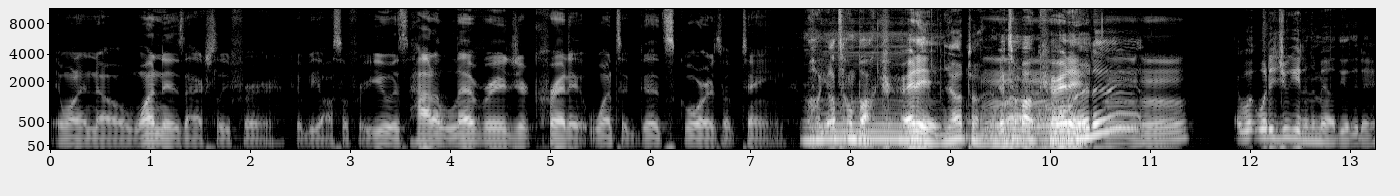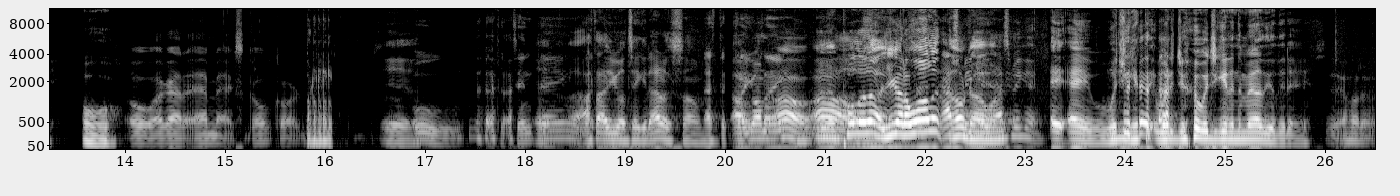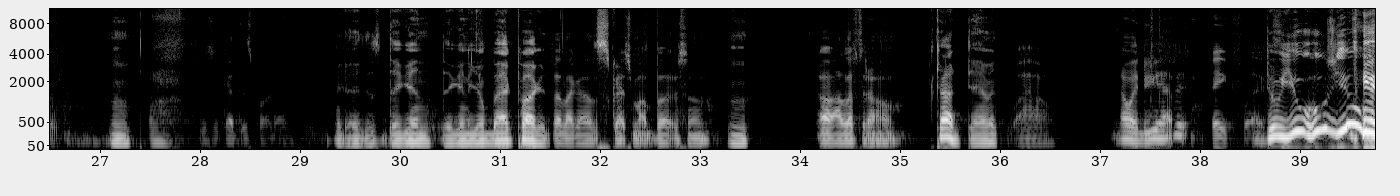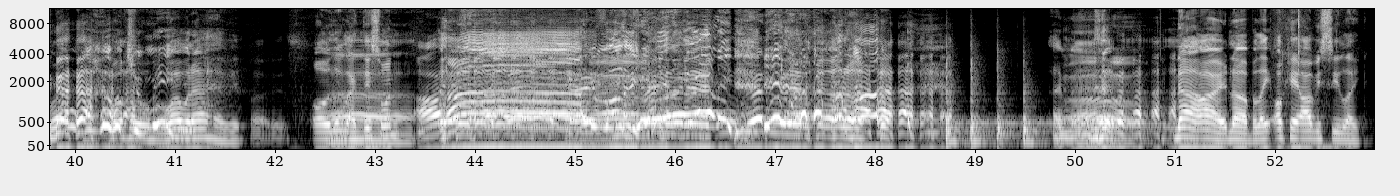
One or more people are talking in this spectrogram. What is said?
They want to know. One is actually for could be also for you is how to leverage your credit once a good score is obtained. Oh, y'all talking about credit? Y'all talking, You're talking about credit. Mm-hmm. What, what did you get in the mail the other day? Oh, Oh, I got an Amex gold card. Yeah. Ooh, the tin thing. I thought you were gonna take it out of something. That's the Oh, clink you want me- clink. oh, yeah, oh. pull it out. You got a wallet? I Ask don't me got again. one. Ask me again. Hey, hey, what'd you get? The, what did you What'd you get in the mail the other day? Shit, hold up. Mm. You should cut this part out. Yeah, just dig in, dig into your back pocket. Felt like I was scratching my butt or something. Mm. Oh, I left it at home. God damn it. Wow. No wait, do you have it? Fake flex. Do you? Who's you, bro? what you Oh, mean? Why would I have it? Oh, it is. Oh, it look like this one. Uh, Hey, man. Oh. nah, all right, no, but like, okay, obviously, like,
